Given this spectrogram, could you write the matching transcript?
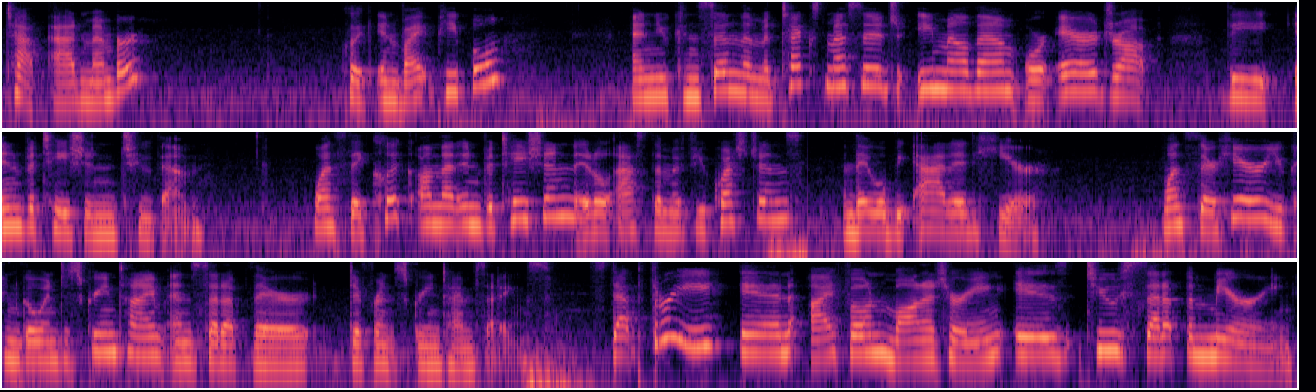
tap Add Member, click Invite People, and you can send them a text message, email them, or airdrop the invitation to them. Once they click on that invitation, it'll ask them a few questions and they will be added here. Once they're here, you can go into screen time and set up their different screen time settings. Step three in iPhone monitoring is to set up the mirroring.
